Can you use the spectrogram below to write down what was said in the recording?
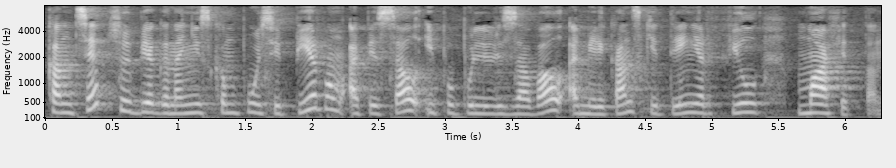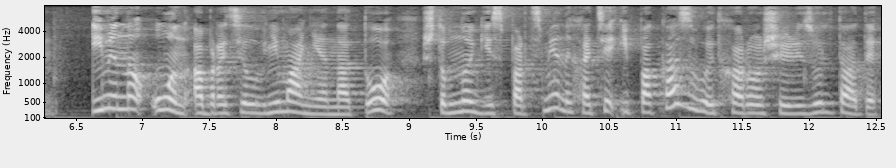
Концепцию бега на низком пульсе первым описал и популяризовал американский тренер Фил Маффиттон. Именно он обратил внимание на то, что многие спортсмены, хотя и показывают хорошие результаты,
